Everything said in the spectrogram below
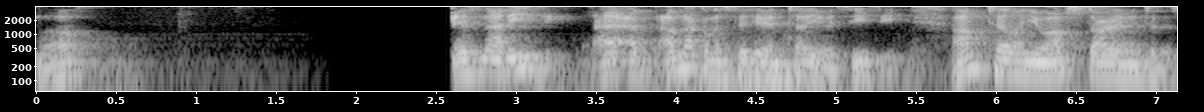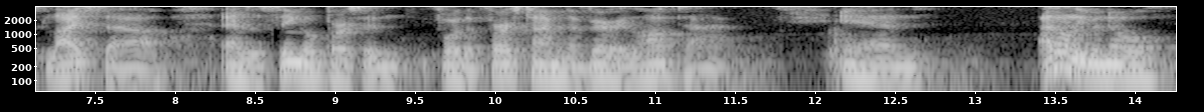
Well, it's not easy. I, am not going to sit here and tell you it's easy. I'm telling you, I'm starting into this lifestyle as a single person for the first time in a very long time. And I don't even know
